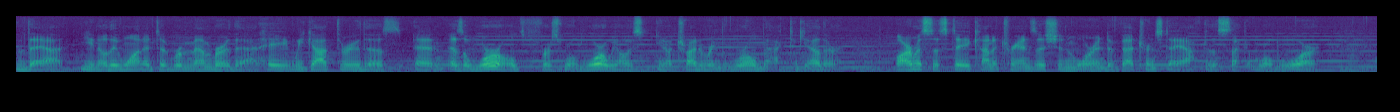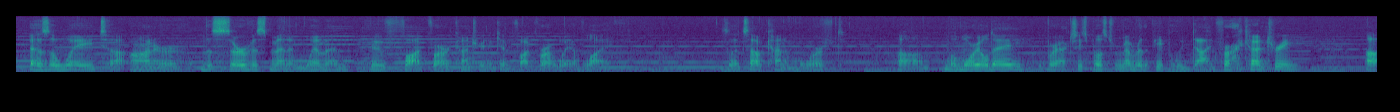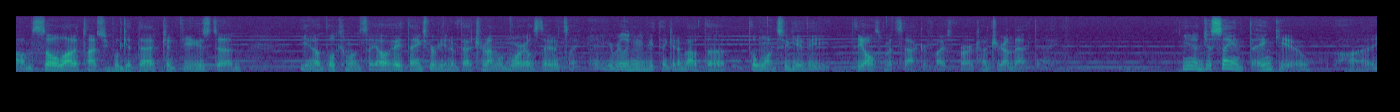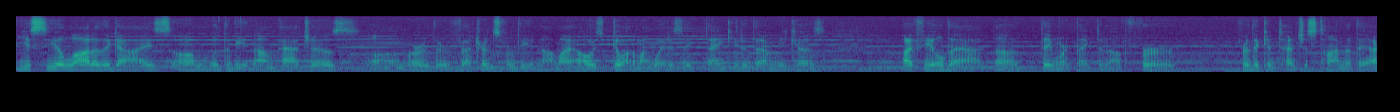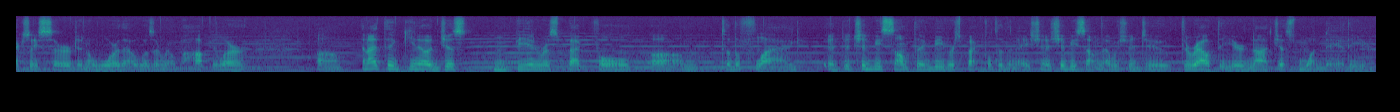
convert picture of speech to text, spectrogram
that you know they wanted to remember that hey we got through this and as a world first world war we always you know try to bring the world back together. Armistice day kind of transitioned more into veterans day after the second world war as a way to honor the servicemen and women who fought for our country and again fought for our way of life. So that's how it kind of morphed um, memorial day we're actually supposed to remember the people who died for our country um, so a lot of times people get that confused and you know, they'll come up and say, oh, hey, thanks for being a veteran on Memorial Day. And it's like, you really need to be thinking about the, the ones who gave the, the ultimate sacrifice for our country on that day. You know, just saying thank you. Uh, you see a lot of the guys um, with the Vietnam patches um, or they're veterans from Vietnam. I always go out of my way to say thank you to them because I feel that uh, they weren't thanked enough for, for the contentious time that they actually served in a war that wasn't real popular. Um, and I think, you know, just being respectful um, to the flag. It, it, should be something, be respectful to the nation. It should be something that we should do throughout the year, not just one day of the year.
